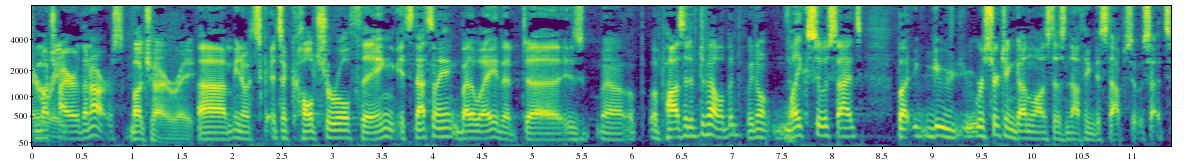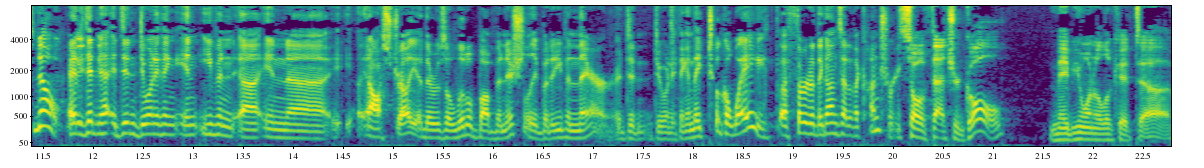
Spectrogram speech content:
higher much rate. higher than ours. Much higher rate. Um, you know, it's it's a cultural thing. It's not something, by the way, that uh, is uh, a positive development. We don't like suicides, but restricting gun laws does nothing to stop suicides. No. and it didn't. It didn't do anything. In even uh, in, uh, in Australia, there was a little bump initially, but even there, it didn't do anything. And they took away a third of the guns out of the country. So if that's your goal, maybe you want to look at uh,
